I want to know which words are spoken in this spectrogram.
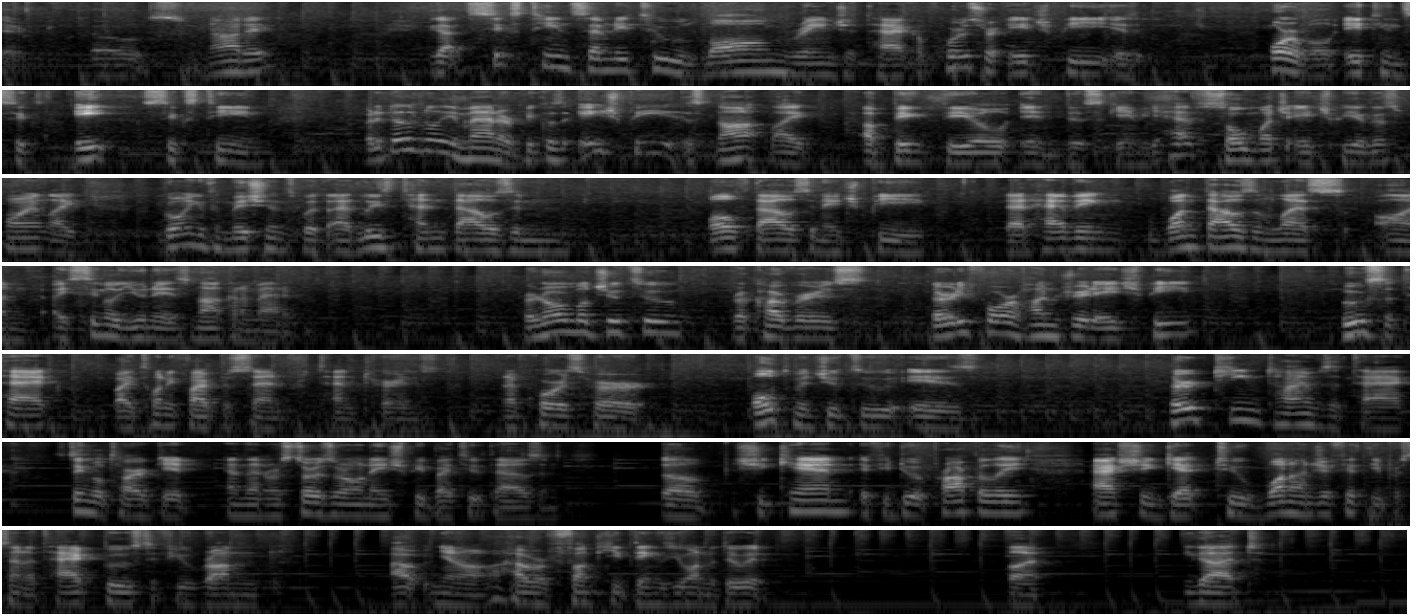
There we go, Tsunade. We got 1672 long range attack. Of course, her HP is horrible, 816, but it doesn't really matter because HP is not like a big deal in this game. You have so much HP at this point, like going into missions with at least 10,000, 12,000 HP, that having 1,000 less on a single unit is not going to matter. Her normal jutsu recovers 3400 HP, boosts attack by 25% for 10 turns, and of course her ultimate jutsu is 13 times attack, single target, and then restores her own HP by 2000. So she can, if you do it properly, actually get to 150% attack boost if you run out, you know, however funky things you want to do it. But you got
